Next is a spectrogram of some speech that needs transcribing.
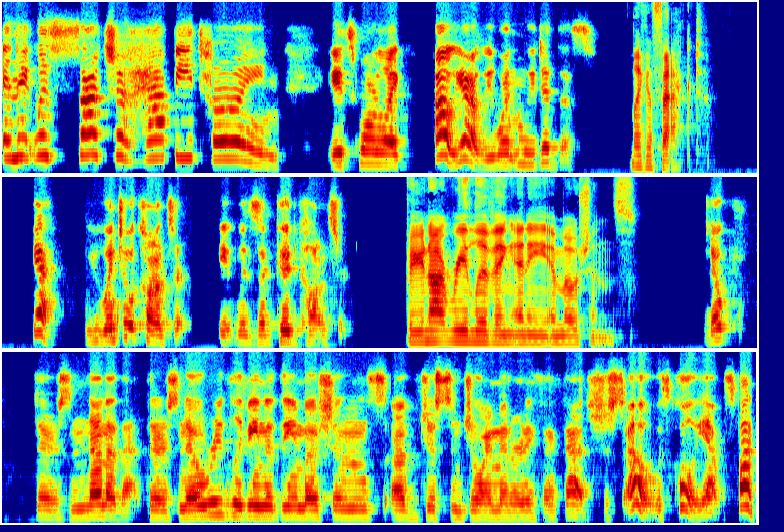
and it was such a happy time. It's more like, oh, yeah, we went and we did this. Like a fact. Yeah, we went to a concert. It was a good concert. But you're not reliving any emotions. Nope. There's none of that. There's no reliving of the emotions of just enjoyment or anything like that. It's just, oh, it was cool. Yeah, it was fun.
